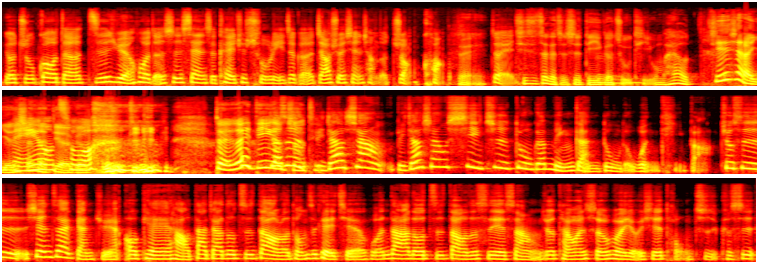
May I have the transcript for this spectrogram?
有足够的资源或者是 sense 可以去处理这个教学现场的状况？对对，对其实这个只是第一个主题，嗯、我们还有接下来延伸的第二个主题。对，所以第一个是比较像比较像细致度跟敏感度的问题吧。就是现在感觉 OK，好，大家都知道了，同志可以结婚，大家都知道这世界上就台湾社会有一些同志，可是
